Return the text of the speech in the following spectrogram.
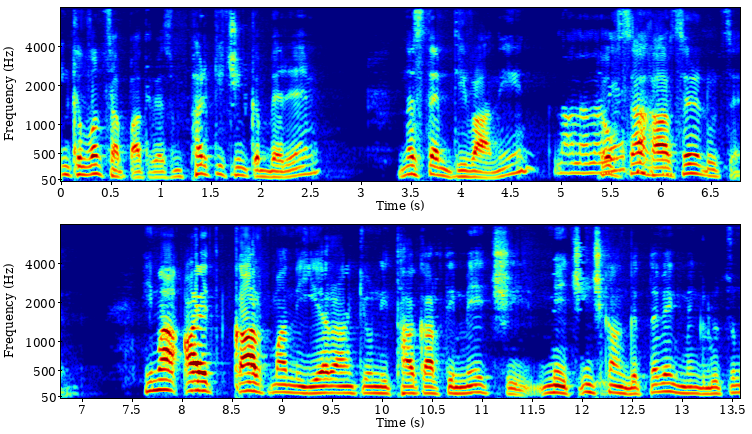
Ինքը ոնց է պատկերացում, փրկիչին կբերեմ, նստեմ դիվանին, թող սա հարցերը լուծեն։ Հիմա այդ կարգմանի երանկյունի թակարդի մեջի, մեջ ինչքան գտնվենք, մենք լուծում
